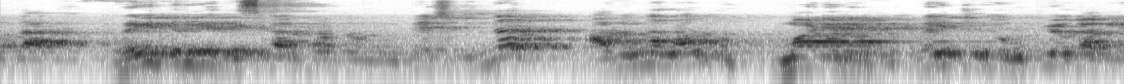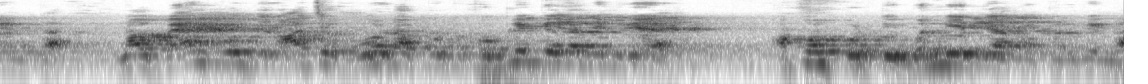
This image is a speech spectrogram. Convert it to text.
ಅಂತ ರೈತರಿಗೆ ರಿಸ್ಕ್ ಆಗ್ಬಾರ್ದು ಅನ್ನೋ ಉದ್ದೇಶದಿಂದ ಅದನ್ನ ನಾವು ಮಾಡಿರೋದು. ರೈತರಿಗೆ ಉಪಯೋಗ ಆಗಲಿ ಅಂತ. ನಾವು ಬ್ಯಾಂಕ್ ಆಚೆ ಬೋರ್ಡ್ ಹಾಕೊಂಡು ಪಬ್ಲಿಕ್ ಎಲ್ಲ ನಿಮಗೆ ಅಕೌಂಟ್ ಕೊಡ್ತೀವಿ, ಬನ್ನಿ ಅಂತ ಯಾರು ಕರೆದಿಲ್ಲ.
